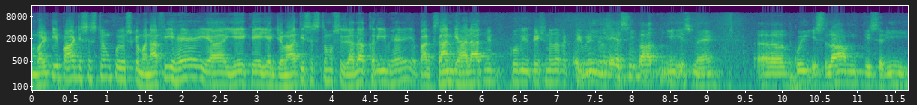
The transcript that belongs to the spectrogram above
ملٹی پارٹی سسٹم کوئی اس کے منافی ہے یا یہ کہ یک جماعتی سسٹم اس سے زیادہ قریب ہے؟ یا پاکستان کے حالات میں کو بھی پیش نظر رکھتے ہوئے؟ یہ ایسی بات نہیں اس میں۔ کوئی اسلام کی سری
